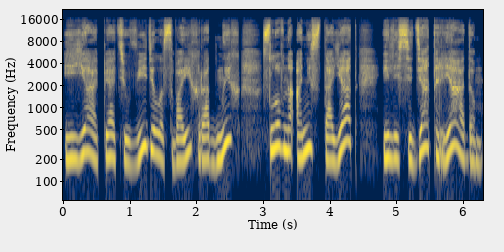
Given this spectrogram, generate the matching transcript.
И я опять увидела своих родных, словно они стоят или сидят рядом.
